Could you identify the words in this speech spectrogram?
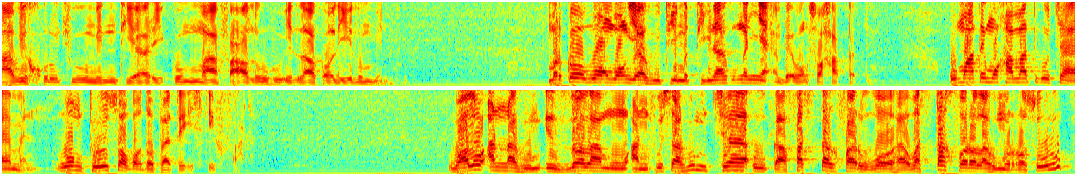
awi khruju min diarikum ma fa'aluhu illa qalilum minhum mergo wong-wong Yahudi Medina ku ngenyek ambek wong sahabat umat Muhammad ku cemen wong dosa kok tobaté istighfar. Walau annahum izzalamu anfusahum ja'uka fastaghfarullaha wastaghfara lahumur rasulu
